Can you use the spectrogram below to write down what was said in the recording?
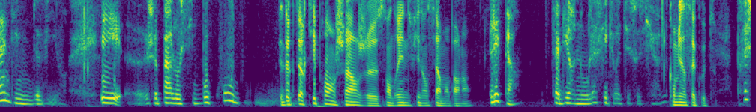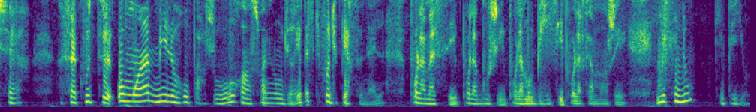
indignes de vivre. Et euh, je parle aussi beaucoup Et docteur, qui prend en charge euh, Sandrine financièrement parlant? l'État, c'est-à-dire nous, la sécurité sociale. Combien ça coûte? Très cher. Ça coûte au moins 1000 euros par jour en soins de longue durée parce qu'il faut du personnel pour la masser, pour la bouger, pour la mobiliser, pour la faire manger. Mais c'est nous qui payons.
